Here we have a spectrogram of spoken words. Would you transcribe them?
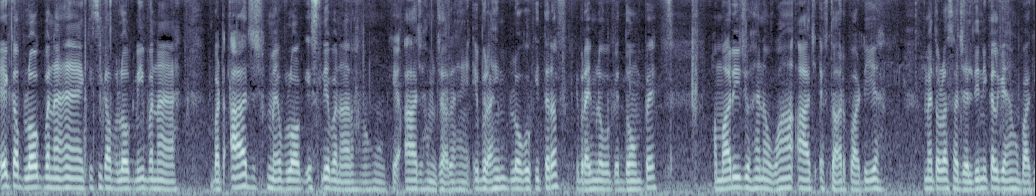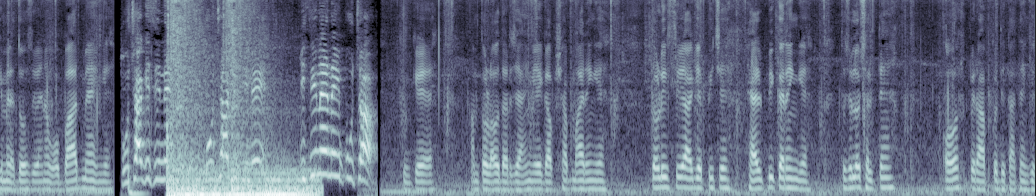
एक का व्लॉग बनाया है किसी का ब्लॉग नहीं बनाया बट आज मैं व्लॉग इसलिए बना रहा हूँ कि आज हम जा रहे हैं इब्राहिम लोगों की तरफ़ इब्राहिम लोगों के दोम पे हमारी जो है ना वहाँ आज इफ्तार पार्टी है। मैं थोड़ा सा जल्दी निकल गया हूँ बाकी मेरे दोस्त जो है ना वो बाद में आएँगे। पूछा किसी ने? पूछा किसी ने? किसी ने नहीं पूछा? क्योंकि हम थोड़ा उधर जाएँगे गपशप मारेंगे थोड़ी सी आगे पीछे हेल्प भी करेंगे। तो चलो चलते हैं। और फिर आपको दिखाते हैं कि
